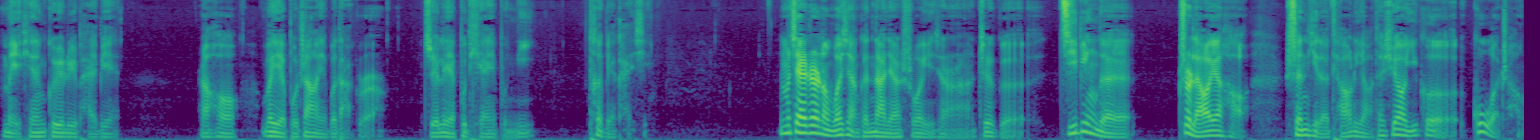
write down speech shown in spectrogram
每天规律排便，然后。胃也不胀也不打嗝，嘴里也不甜也不腻，特别开心。那么在这儿呢，我想跟大家说一下啊，这个疾病的治疗也好，身体的调理啊，它需要一个过程。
